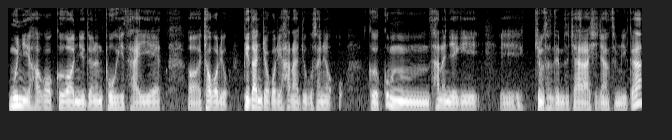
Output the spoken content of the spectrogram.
문희하고 그 언니 되는 보희 사이에 어 저고리 비단 저고리 하나 주고서는 그 꿈 사는 얘기 이 김 선생님도 잘 아시지 않습니까?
